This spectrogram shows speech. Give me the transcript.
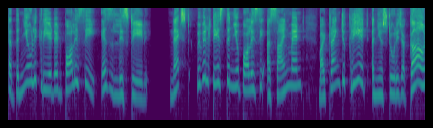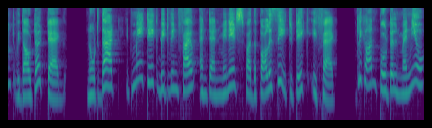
that the newly created policy is listed. Next, we will test the new policy assignment by trying to create a new storage account without a tag. Note that it may take between 5 and 10 minutes for the policy to take effect. Click on Portal menu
